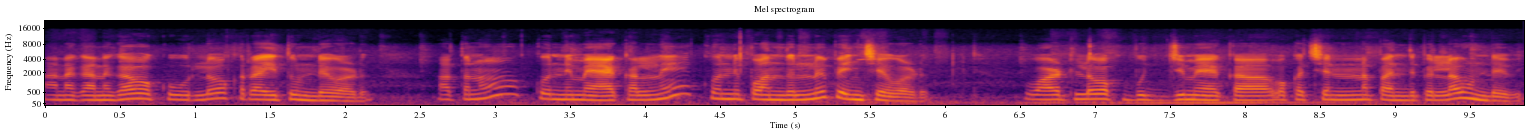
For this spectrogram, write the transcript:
అనగనగా ఒక ఊర్లో ఒక రైతు ఉండేవాడు. అతను కొన్ని మేకల్ని కొన్ని పందుల్ని పెంచేవాడు. వాటిలో ఒక బుజ్జి మేక ఒక చిన్న పందిపిల్ల ఉండేవి.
